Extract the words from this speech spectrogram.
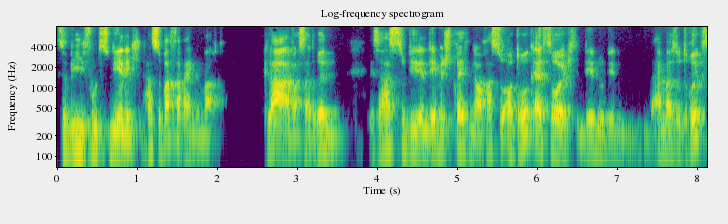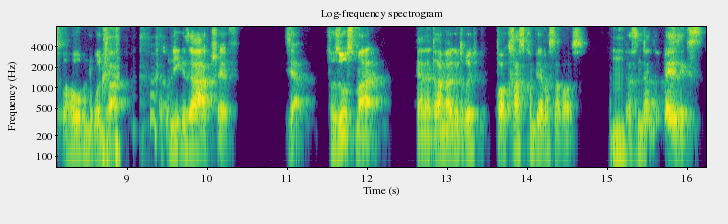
So wie funktionieren nicht? Hast du Wasser reingemacht? Klar, Wasser drin. Ich so, hast du die denn dementsprechend auch, hast du auch Druck erzeugt, indem du den einmal so drückst, hoch und runter? also nie gesagt, Chef. Ich ja, versuch's mal. Ja, dann dreimal gedrückt. Boah, krass, kommt ja Wasser raus. Mhm. Das sind dann so Basics,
